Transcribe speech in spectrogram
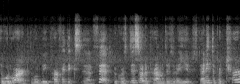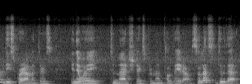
it would work. It would be perfect uh, fit because these are the parameters that I used. I need to perturb these parameters in a way to match the experimental data. So let's do that.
